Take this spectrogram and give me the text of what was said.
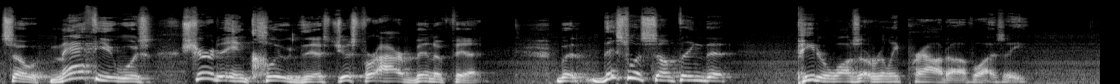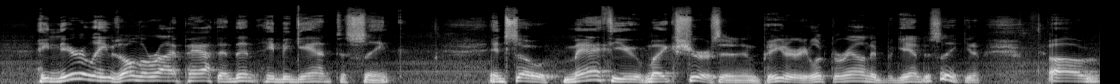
So Matthew was sure to include this just for our benefit. But this was something that Peter wasn't really proud of, was he? He nearly he was on the right path and then he began to sink. And so Matthew makes sure, and Peter, he looked around and began to sink, you know. Uh,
